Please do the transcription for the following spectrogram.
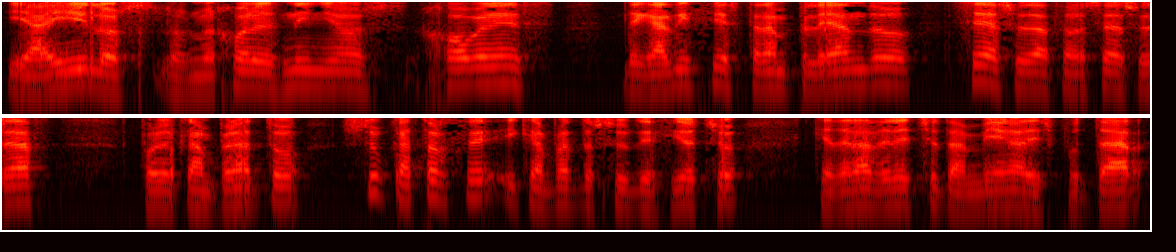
y ahí los, los mejores niños jóvenes de Galicia estarán peleando, sea su edad o no sea su edad, por el campeonato sub-14 y campeonato sub-18, que dará derecho también a disputar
